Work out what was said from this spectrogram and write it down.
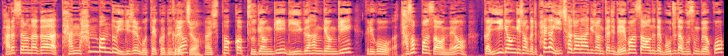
바르셀로나가 단 한 번도 이기질 못했거든요. 그랬죠. 어, 슈퍼컵 두 경기, 리그 한 경기, 그리고 다섯 번 싸웠네요. 그러니까 이 경기 전까지 8강 2차전 하기 전까지 4번 싸웠는데 모두 다 무승부였고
